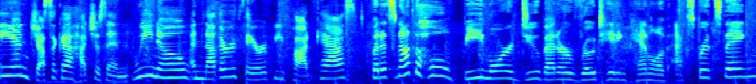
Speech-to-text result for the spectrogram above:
And Jessica Hutchison. We know another therapy podcast. But it's not the whole be more, do better rotating panel of experts thing.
